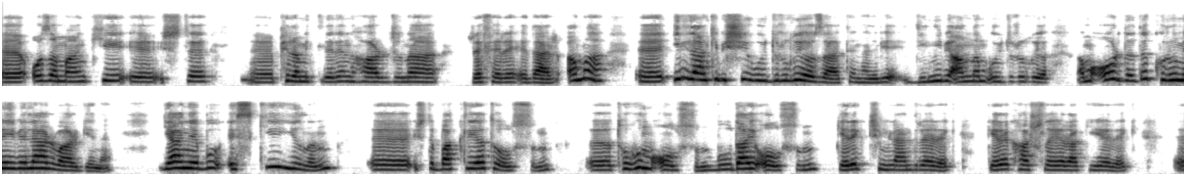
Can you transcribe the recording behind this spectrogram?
e, o zamanki e, işte e, piramitlerin harcına refere eder ama e, illaki bir şey uyduruluyor zaten hani bir dini bir anlam uyduruluyor ama orada da kuru meyveler var gene. Yani bu eski yılın e, işte bakliyat olsun, e, tohum olsun, buğday olsun gerek çimlendirerek, gerek haşlayarak yiyerek e,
